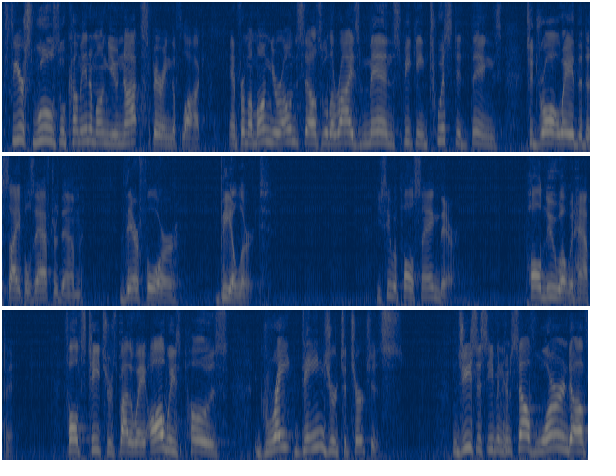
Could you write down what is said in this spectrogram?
fierce wolves will come in among you, not sparing the flock. And from among your own selves will arise men speaking twisted things to draw away the disciples after them. Therefore, be alert. You see what Paul's saying there? Paul knew what would happen. False teachers, by the way, always pose great danger to churches. Jesus, even himself, warned of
